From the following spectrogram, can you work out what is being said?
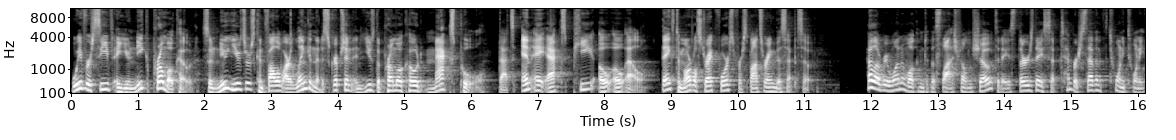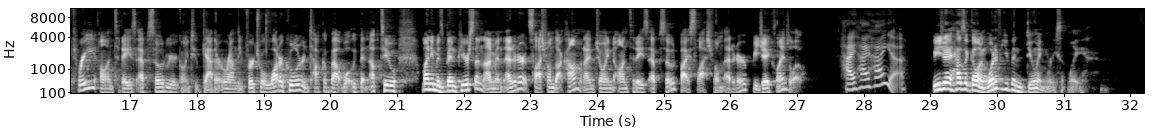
We've received a unique promo code, so new users can follow our link in the description and use the promo code MAXPOOL. That's M A X P O O L. Thanks to Marvel Strike Force for sponsoring this episode. Hello, everyone, and welcome to the Slash Film Show. Today is Thursday, September 7th, 2023. On today's episode, we are going to gather around the virtual water cooler and talk about what we've been up to. My name is Ben Pearson. I'm an editor at slashfilm.com, and I'm joined on today's episode by Slash Film editor BJ Colangelo. Hi, hi, hiya. BJ, how's it going? What have you been doing recently?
